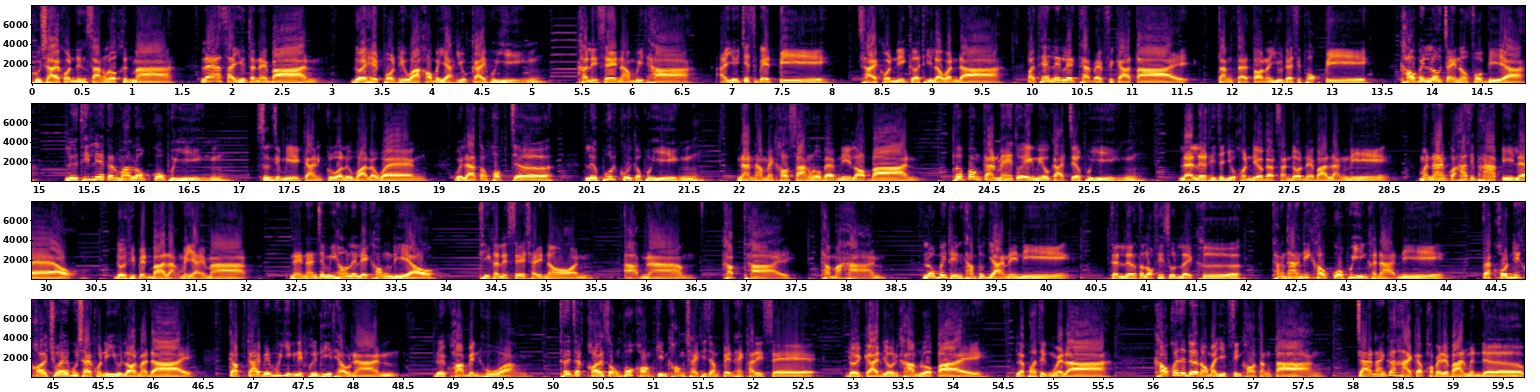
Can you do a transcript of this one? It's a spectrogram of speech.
ผู้ชายคนหนึ่งสร้างรั้วขึ้นมา และอาศัยอยู่แต่ในบ้าน โดยเหตุผลที่ว่าเขาไม่อยากอยู่ใกล้ผู้หญิง คาริเซ่นามวิทา อายุ 71 ปี ชายคนนี้เกิดที่ลาวันดา ประเทศเล็กๆ แถบแอฟริกาใต้ ตั้งแต่ตอนอายุได้ 16 ปี เขาเป็นโรคไจโนโฟเบีย หรือที่เรียกกันว่าโรคกลัวผู้หญิง ซึ่งจะมีอาการกลัวหรือหวาดระแวง เวลาต้องพบเจอ หรือพูดคุยกับผู้หญิง นั่นทำให้เขาสร้างรั้วแบบนี้รอบบ้าน เพื่อป้องกันไม่ให้ตัวเองมีโอกาสเจอผู้หญิง และเลือกที่จะอยู่คนเดียวแบบสันโดษในบ้านหลังนี้ มานานกว่า 55 ปีแล้ว โดยที่เป็นบ้านหลังไม่ใหญ่มาก ในนั้นจะมีห้องเล็กๆห้องเดียว ที่คาริเซ่ใช้นอน อาบน้ำขับถ่ายทำอาหารรวมไปถึงทำทุกอย่างในนี้ แต่เรื่องตลกที่สุดเลยคือ ทั้งๆที่เขากลัวผู้หญิงขนาดนี้ แต่คนที่คอยช่วยให้ผู้ชายคนนี้อยู่รอดมาได้ กลับกลายเป็นผู้หญิงในพื้นที่แถวนั้นด้วยความเป็นห่วง เธอจะคอยส่งพวกของกินของใช้ที่จำเป็นให้คาริเซ่โดยการโยนข้ามรั้วไป และพอถึงเวลา เขาก็จะเดินออกมาหยิบสิ่งของต่างๆ จากนั้นก็หายกลับเข้าไปในบ้านเหมือนเดิม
